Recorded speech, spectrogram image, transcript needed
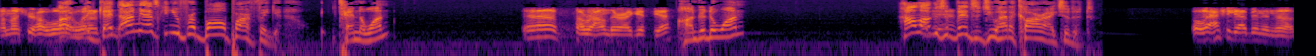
I'm not sure how. What, Uh, what, I'm asking you for a ballpark figure. 10 to 1? uh, around there, I guess. Yeah. 100 to 1? How long has it been since you had a car accident? Oh, actually, I've been in uh,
